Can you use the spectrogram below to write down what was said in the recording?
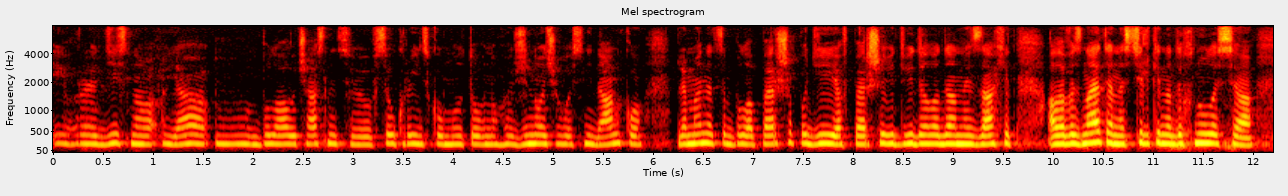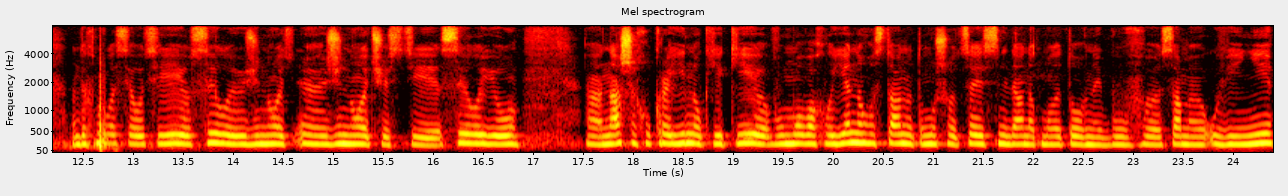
Ігоре, дійсно, я була учасницею всеукраїнського молитовного жіночого сніданку. Для мене це була перша подія. Я вперше відвідала даний захід. Але ви знаєте, настільки надихнулася, надихнулася оцією силою жіноч, е, жіночості, силою е, наших українок, які в умовах воєнного стану, тому що цей сніданок молитовний був е, саме у війні.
